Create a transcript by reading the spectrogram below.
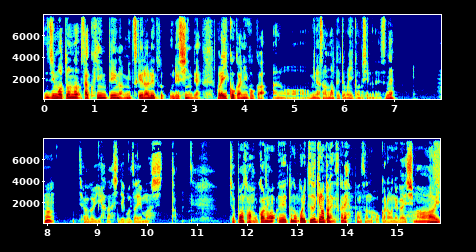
地元の作品っていうのは見つけられると嬉しいんで、これ1個か2個か、あの、皆さん持っててもいいかもしれないですね。うん。ちょうどいい話でございました。じゃあ、ポンさん他の、えっ、と、残り続きの種ですかね。ポンさんの方からお願いします。はい。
